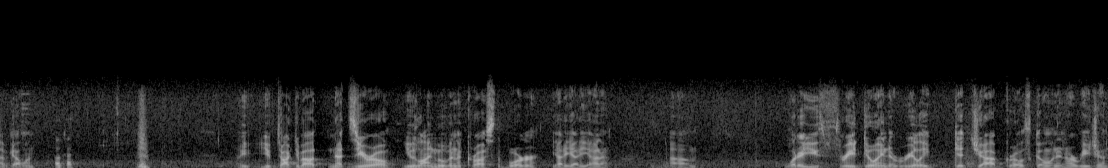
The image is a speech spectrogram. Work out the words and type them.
I've got one. Okay. Uh, You've talked about net zero, Uline moving across the border, yada, yada, yada. Um, What are you three doing to really get job growth going in our region?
